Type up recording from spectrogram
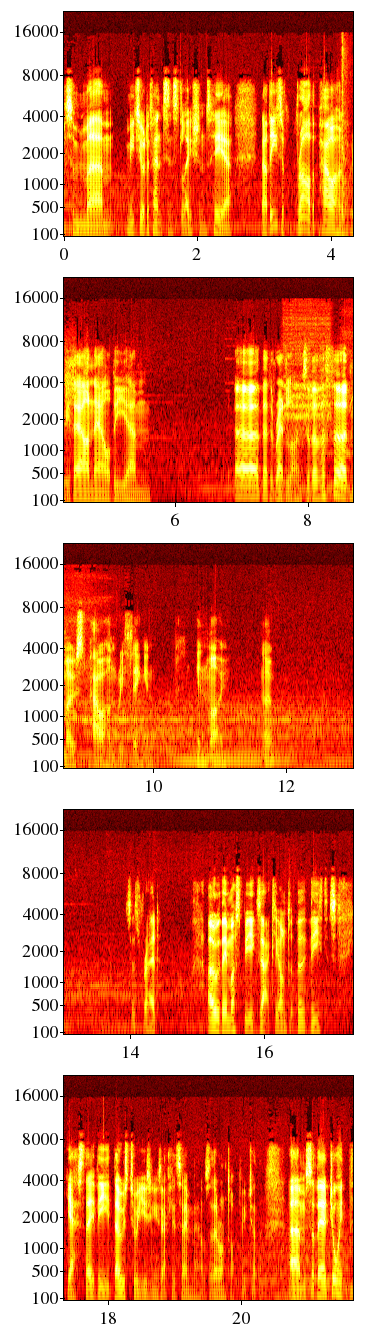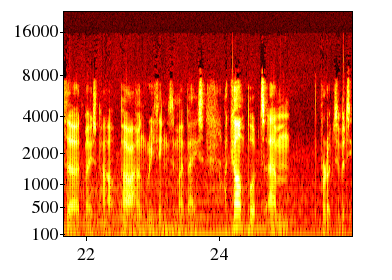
some um, meteor defense installations here. Now these are rather power hungry. They are now the um, uh, they're the red line, so they're the third most power hungry thing in in my no. It says red. Oh, they must be exactly on the, the yes, they the those two are using exactly the same amount, so they're on top of each other. Um, so they're joint third most power power hungry things in my base. I can't put um, productivity,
